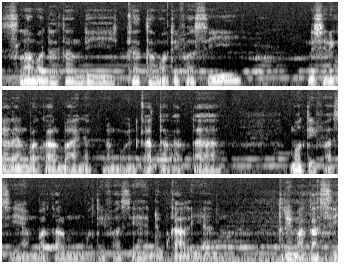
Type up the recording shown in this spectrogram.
Selamat datang di kata motivasi. Di sini kalian bakal banyak nemuin kata-kata motivasi yang bakal memotivasi hidup kalian. Terima kasih.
